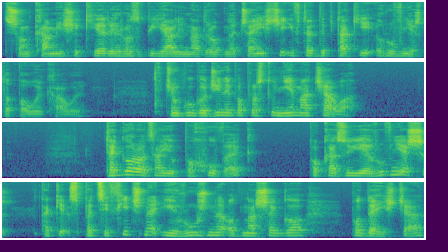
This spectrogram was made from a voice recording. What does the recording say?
trzonkami siekiery rozbijali na drobne części i wtedy ptaki również to połykały. W ciągu godziny po prostu nie ma ciała. Tego rodzaju pochówek pokazuje również takie specyficzne i różne od naszego podejścia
